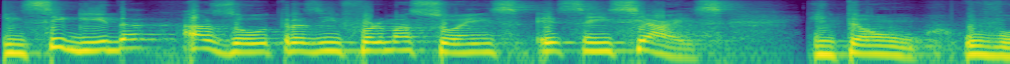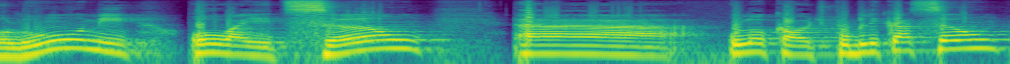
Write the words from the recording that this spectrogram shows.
Em seguida, as outras informações essenciais. Então, o volume ou a edição, o local de publicação,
